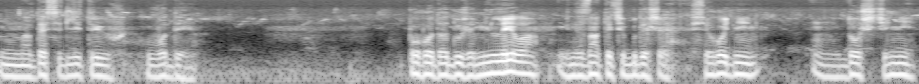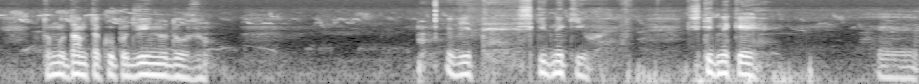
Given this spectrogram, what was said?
на 10 літрів води. Погода дуже мінлива і не знати, чи буде ще сьогодні дощ чи ні. Тому дам таку подвійну дозу від шкідників. Шкідники е,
